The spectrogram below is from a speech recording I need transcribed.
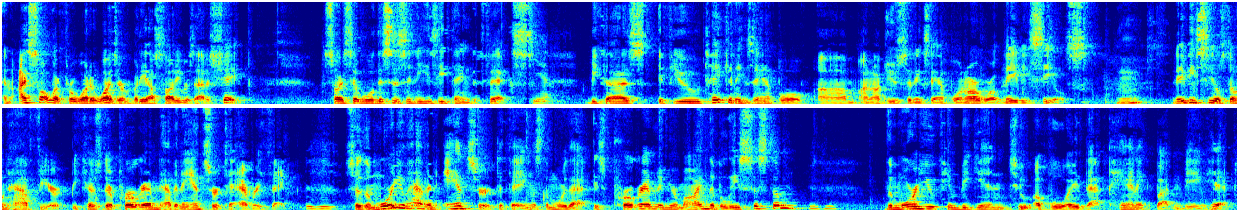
And I saw it for what it was. Everybody else thought he was out of shape. So I said, well, this is an easy thing to fix. Yeah. Because if you take an example, um, and I'll use an example in our world, Navy SEALs. Hmm. Navy SEALs don't have fear because they're programmed to have an answer to everything. Mm-hmm. So the more you have an answer to things, the more that is programmed in your mind, the belief system, mm-hmm. the more you can begin to avoid that panic button being hit.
